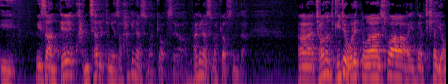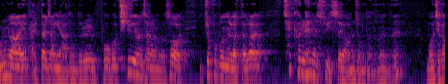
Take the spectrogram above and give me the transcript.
이 의사한테 관찰을 통해서 확인할 수밖에 없어요. 확인할 수밖에 없습니다. 아, 저는 굉장히 오랫동안 소아, 특히나 영유아의 발달장애 아동들을 보고 치료해온 사람으로서 이쪽 부분을 갖다가 체크를 해낼 수 있어요. 어느 정도는. 예? 뭐 제가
